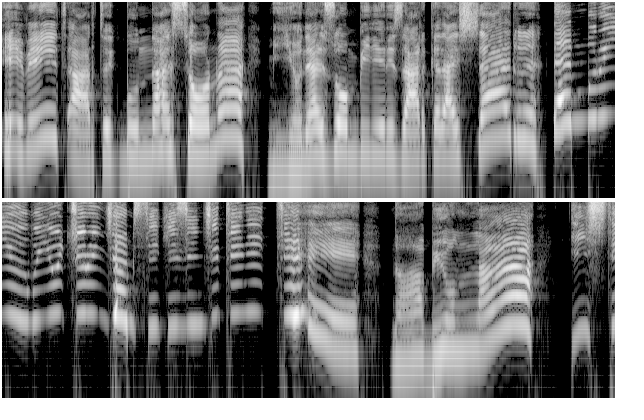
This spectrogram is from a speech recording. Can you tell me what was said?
Evet artık bundan sonra milyoner zombileriz arkadaşlar. Ben burayı uçuracağım 8. tenette. Ne yapıyorsun la? İşte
